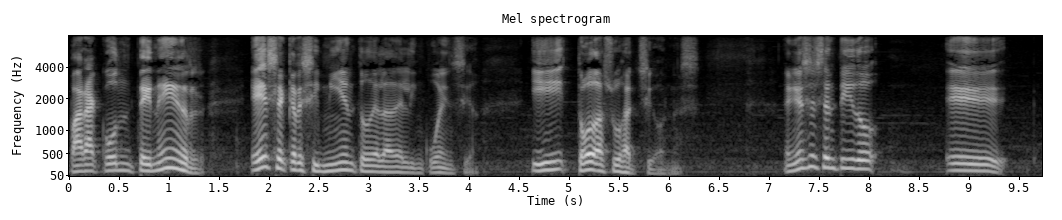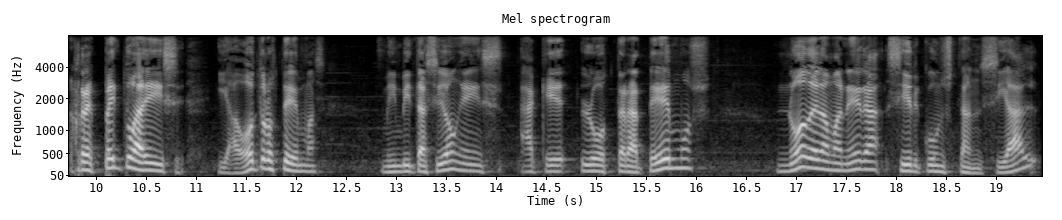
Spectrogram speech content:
para contener ese crecimiento de la delincuencia y todas sus acciones. En ese sentido, eh, respecto a ese y a otros temas, mi invitación es a que lo tratemos no de la manera circunstancial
